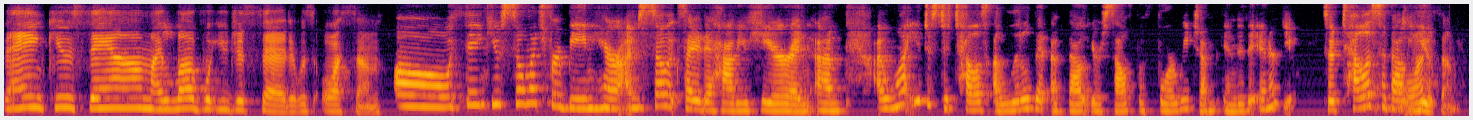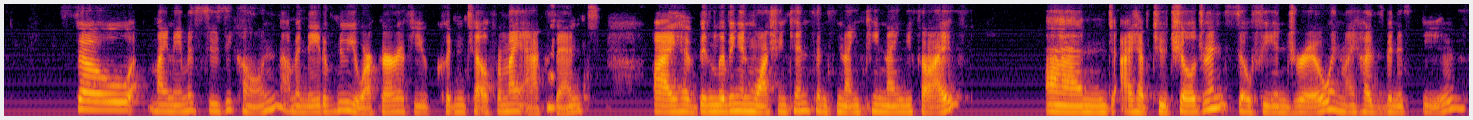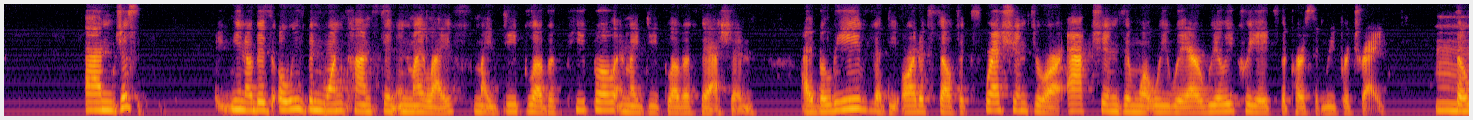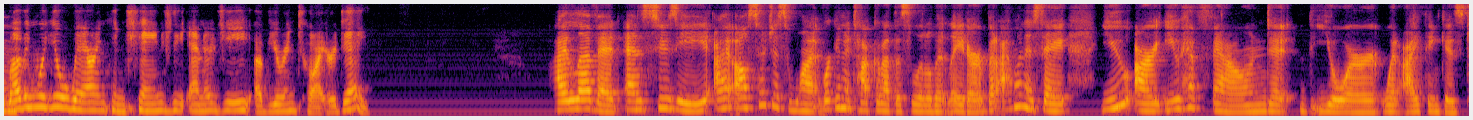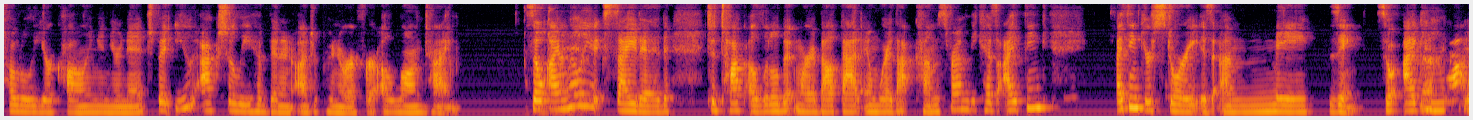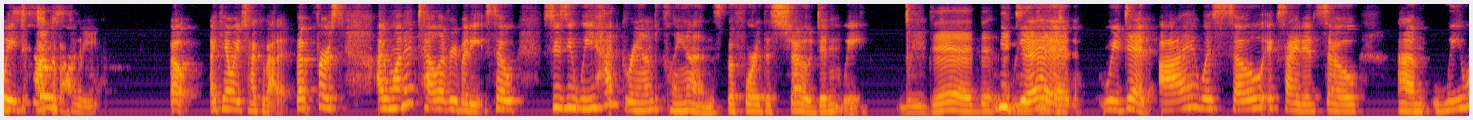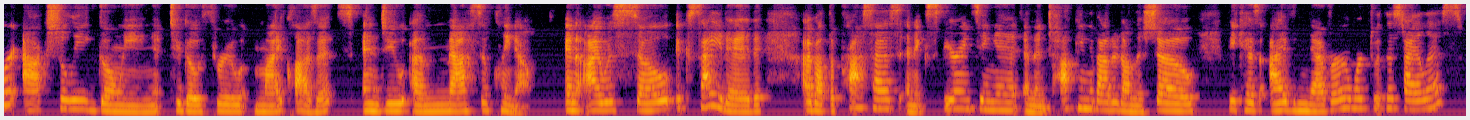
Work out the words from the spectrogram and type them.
Thank you, Sam. I love what you just said. It was awesome. Oh, thank you so much for being here. I'm so excited to have you here. And um, I want you just to tell us a little bit about yourself before we jump into the interview. So tell us about awesome. you. So, my name is Susie Cohen. I'm a native New Yorker, if you couldn't tell from my accent. I have been living in Washington since 1995. And I have two children, Sophie and Drew, and my husband is Steve. And just, you know, there's always been one constant in my life my deep love of people and my deep love of fashion. I believe that the art of self expression through our actions and what we wear really creates the person we portray. Mm. So, loving what you're wearing can change the energy of your entire day. I love it. And Susie, I also just want, we're going to talk about this a little bit later, but I want to say you are, you have found your, what I think is totally your calling and your niche, but you actually have been an entrepreneur for a long time. So I'm really excited to talk a little bit more about that and where that comes from because I think I think your story is amazing. So I cannot wait to talk so about sweet. it. Oh, I can't wait to talk about it. But first, I want to tell everybody. So, Susie, we had grand plans before this show, didn't we? We did. We, we did. did. We did. I was so excited. So, um, we were actually going to go through my closets and do a massive clean out. And I was so excited about the process and experiencing it and then talking about it on the show because I've never worked with a stylist.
